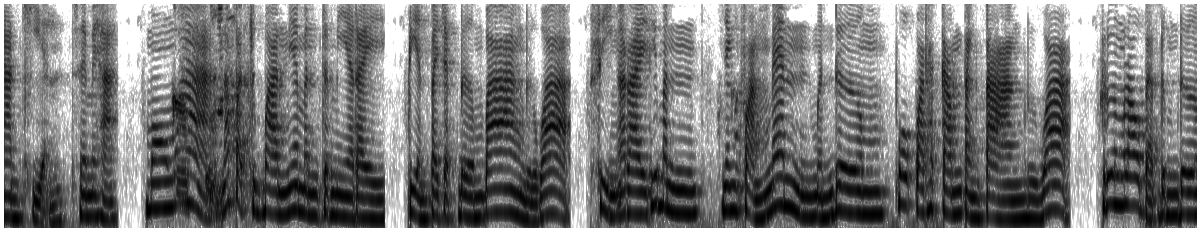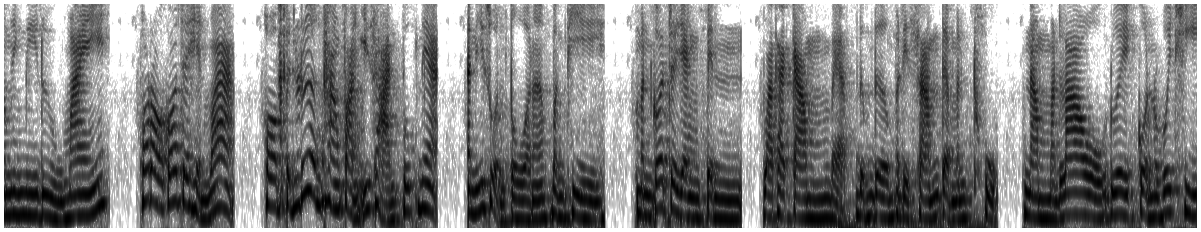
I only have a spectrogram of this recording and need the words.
งานเขียนใช่ไหมคะมองว่าณปัจจุบันเนี่ยมันจะมีอะไรเปลี่ยนไปจากเดิมบ้าง หรือว่าสิ่งอะไรที่มันยังฝังแน่นเหมือนเดิม พวกวัฒกรรมต่างๆ หรือว่าเรื่องเล่าแบบเดิมๆยังมีอยู่ไหมเพราะเราก็จะเห็นว่าพอเป็นเรื่องทางฝั่งอีสานปุ๊บเนี่ย อันนี้ส่วนตัวนะบางที มันก็จะยังเป็นวัฒกรรมแบบเดิมๆผลิตซ้ำแต่มันถูกนำมาเล่าด้วยกลวิธี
